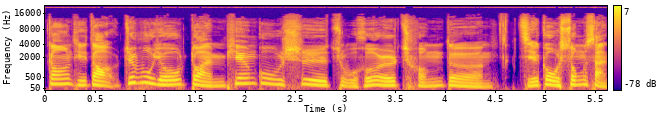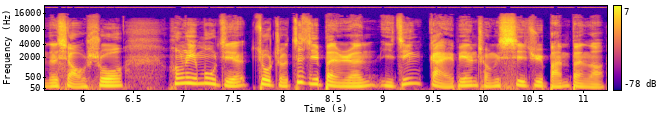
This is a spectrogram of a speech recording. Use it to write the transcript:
刚刚提到这部由短篇故事组合而成的结构松散的小说，亨利·穆杰作者自己本人已经改编成戏剧版本了。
